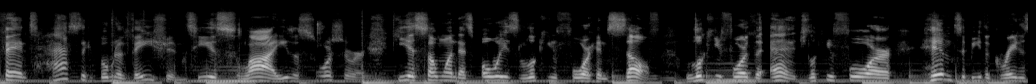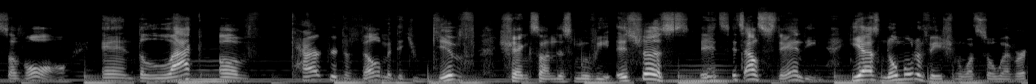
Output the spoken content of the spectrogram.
fantastic motivations. He is sly. He's a sorcerer. He is someone that's always looking for himself, looking for the edge, looking for him to be the greatest of all. And the lack of character development that you give Shanks on this movie is just it's it's outstanding. He has no motivation whatsoever.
